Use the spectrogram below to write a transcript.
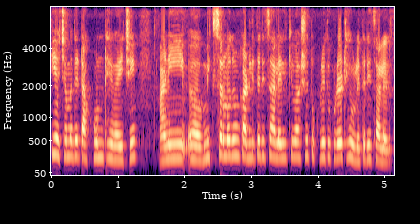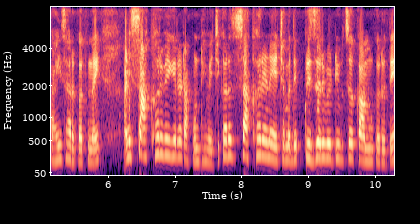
ती याच्यामध्ये टाकून ठेवायची. आणि मिक्सरमधून काढली तरी चालेल किंवा असे तुकडे तुकडे ठेवले तरी चालेल काहीच हरकत नाही. आणि साखर वगैरे टाकून ठेवायची कारण साखर येणं याच्यामध्ये प्रिझर्वेटिव्हचं काम करते.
